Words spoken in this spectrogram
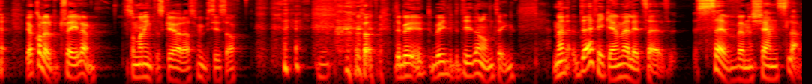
Jag kollade på trailern, som man inte ska göra, som vi precis sa. Att det behöver det behöver inte betyda någonting. Men där fick jag en väldigt så här, Seven-känsla.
